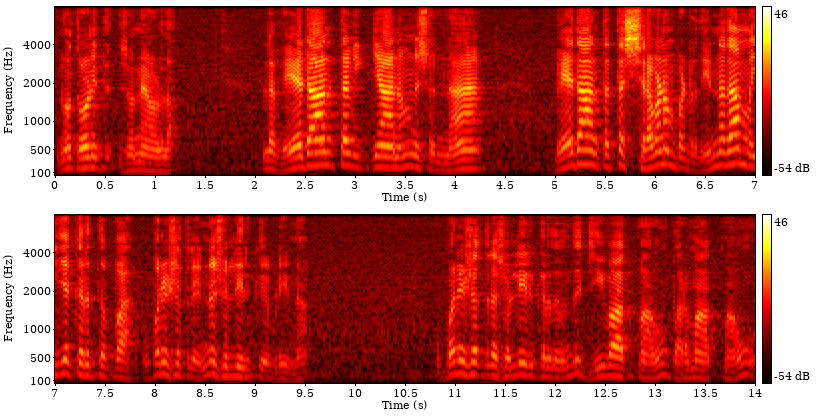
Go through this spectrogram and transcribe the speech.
இன்னும் தோணித்து சொன்னேன் அவ்வளோதான் இல்லை வேதாந்த விஜானம்னு சொன்னால் வேதாந்தத்தை சிரவணம் பண்ணுறது என்ன தான் மைய கருத்துப்பா உபனிஷத்தில் என்ன சொல்லியிருக்கு அப்படின்னா உபனிஷத்தில் சொல்லியிருக்கிறது வந்து ஜீவாத்மாவும் பரமாத்மாவும்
